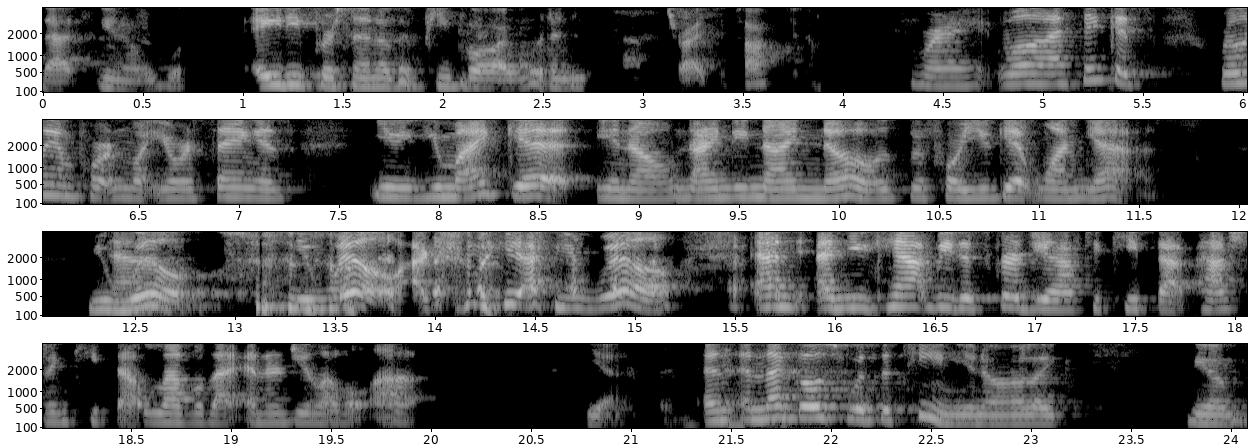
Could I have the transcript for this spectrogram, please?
that, you know, 80% of the people I wouldn't have tried to talk to. Right. Well, and I think it's really important what you were saying is you you might get, you know, 99 no's before you get one yes. You And will. You will actually. Yeah, you will. And and you can't be discouraged. You have to keep that passion and keep that level, that energy level up. Yeah. And and that goes with the team you know like you know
